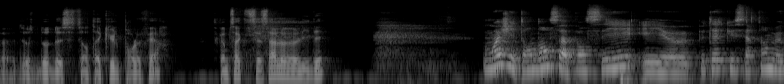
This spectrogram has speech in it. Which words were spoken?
euh, d'autres de ses tentacules pour le faire. C'est comme ça que c'est ça l'idée? Moi, j'ai tendance à penser, et peut-être que certains me,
